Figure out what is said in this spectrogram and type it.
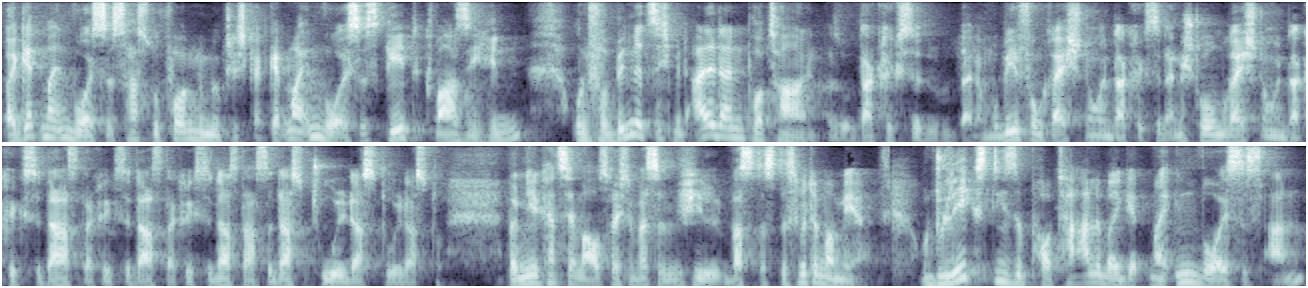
Bei Get My Invoices hast du folgende Möglichkeit. Get My Invoices geht quasi hin und verbindet sich mit all deinen Portalen. Also da kriegst du deine Mobilfunkrechnungen, da kriegst du deine Stromrechnungen, da kriegst du das, da kriegst du das, da kriegst du das, da hast du das Tool, das Tool, das Tool. Bei mir kannst du ja immer ausrechnen, weißt du, wie viel, was das, das wird immer mehr. Und du legst diese Portale bei Get My Invoices an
